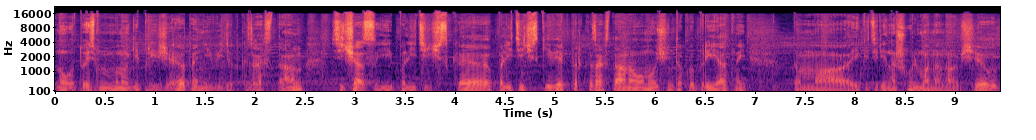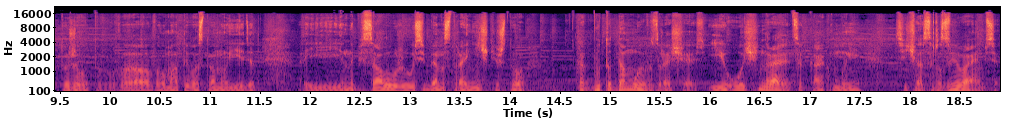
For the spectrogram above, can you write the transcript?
Ну, то есть многие приезжают, они видят Казахстан. Сейчас и политическое, политический вектор Казахстана, он очень такой приятный. Там а, Екатерина Шульман, она вообще тоже вот в, в Алматы, в Астану едет. И написала уже у себя на страничке, что как будто домой возвращаюсь. И очень нравится, как мы сейчас развиваемся.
